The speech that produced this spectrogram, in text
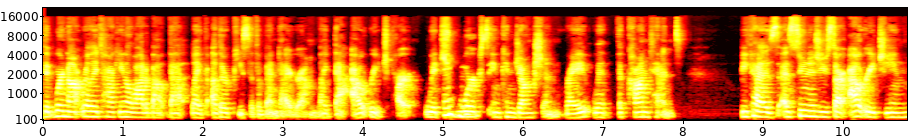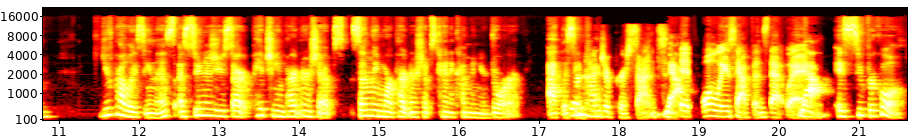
th- we're not really talking a lot about that like other piece of the venn diagram like that outreach part which mm-hmm. works in conjunction right with the content. Because as soon as you start outreaching you've probably seen this as soon as you start pitching partnerships suddenly more partnerships kind of come in your door at the same 100% time. yeah. It always happens that way. Yeah it's super cool.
